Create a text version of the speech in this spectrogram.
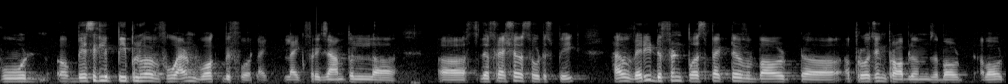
would uh, basically people who have who haven't worked before like like for example uh, uh, the fresher, so to speak, have a very different perspective about uh, approaching problems, about about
